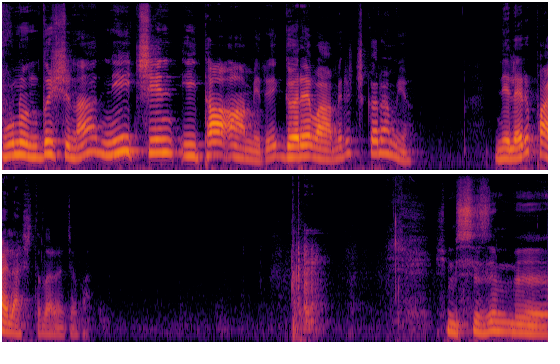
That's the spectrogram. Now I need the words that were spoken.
Bunun dışına niçin ita amiri, görev amiri çıkaramıyor? Neleri paylaştılar acaba? Şimdi sizin e,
